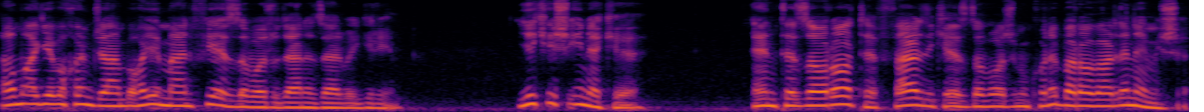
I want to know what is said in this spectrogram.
اما اگه بخوایم جنبه های منفی ازدواج رو در نظر بگیریم یکیش اینه که انتظارات فردی که ازدواج می‌کنه برآورده نمیشه.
